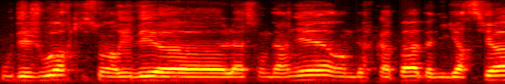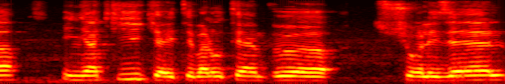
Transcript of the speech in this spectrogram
Ou des joueurs qui sont arrivés euh, la semaine dernière, Ander Kappa, Dani Garcia, Iñaki qui a été ballotté un peu euh, sur les ailes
